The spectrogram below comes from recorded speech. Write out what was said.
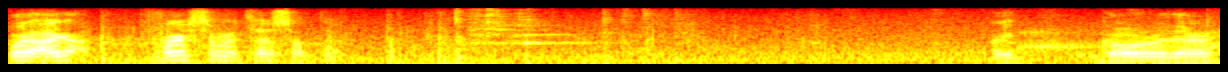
Wait, I got. First, I'm gonna test something. Like, go over there.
